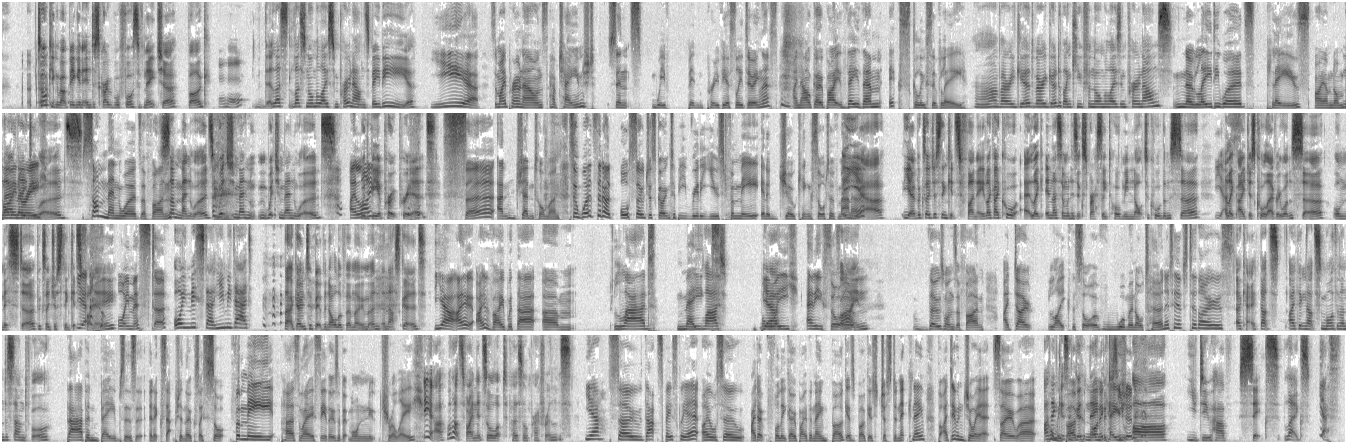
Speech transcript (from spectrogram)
Talking about being an indescribable force of nature, bug. Mm-hmm. Let's let's normalize some pronouns, baby. yeah. So my pronouns have changed since we've been previously doing this. I now go by they them exclusively. Ah, very good, very good. Thank you for normalizing pronouns. No lady words, please. I am non-binary. lady words. Some men words are fun. Some men words. Which men? Which men words I like would be appropriate? sir and gentleman. So words that are also just going to be really used for me in a joking sort of manner. Yeah. Yeah, because I just think it's funny. Like I call like unless someone has expressly told me not to call them sir. Yeah. Like I just call everyone sir or mister because I just think it's Yeah. funny. Oi, mister. Oi, mister, you me dad. that I go into a bit of an Oliver moment, and that's good. Yeah, I I vibe with that. Um lad, mate, Lad, boy, yeah. any sort of fine. those ones are fun. I don't like the sort of woman alternatives to those. Okay, that's. I think that's more than understandable. Bab and Babes is an exception though, because I saw, for me personally, I see those a bit more neutrally. Yeah, well, that's fine. It's all up to personal preference. Yeah, so that's basically it. I also I don't fully go by the name Bug, as Bug is just a nickname, but I do enjoy it. So uh, I think it's Bug a good name on occasion. you are. You do have six legs yes,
